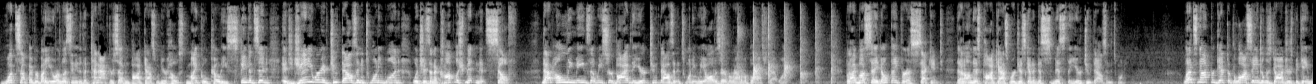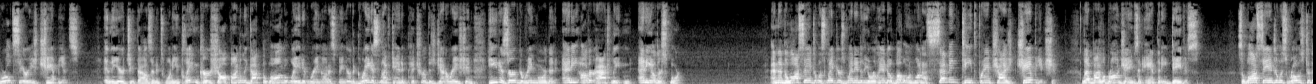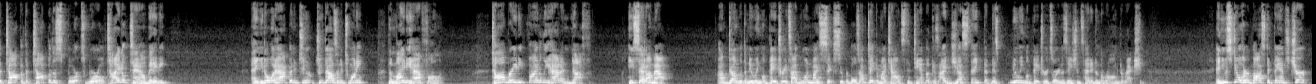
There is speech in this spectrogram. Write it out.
What's up, everybody? You are listening to the 10 After 7 podcast with your host, Michael Cody Stevenson. It's January of 2021, which is an accomplishment in itself. That only means that we survived the year 2020. We all deserve a round of applause for that one. But I must say, don't think for a second that on this podcast we're just going to dismiss the year 2020. Let's not forget that the Los Angeles Dodgers became World Series champions in the year 2020. And Clayton Kershaw finally got the long awaited ring on his finger, the greatest left handed pitcher of his generation. He deserved a ring more than any other athlete in any other sport. And then the Los Angeles Lakers went into the Orlando bubble and won a 17th franchise championship, led by LeBron James and Anthony Davis. So Los Angeles rose to the top of the top of the sports world. Title town, baby. And you know what happened in 2020? The mighty have fallen. Tom Brady finally had enough. He said, I'm out. I'm done with the New England Patriots. I've won my six Super Bowls. I'm taking my talents to Tampa because I just think that this New England Patriots organization's headed in the wrong direction. And you still heard Boston fans chirp.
